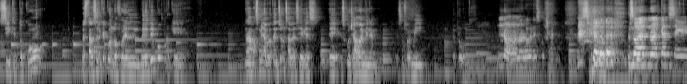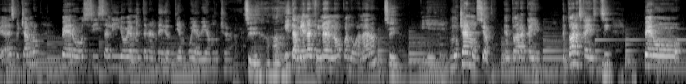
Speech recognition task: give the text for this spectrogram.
Si te tocó estar cerca cuando fue el medio tiempo, porque nada más me llamó la atención saber si habías eh, escuchado a Eminem. Esa fue mi, mi pregunta. No, no logré escucharlo. Sí, es no, que- no alcancé a escucharlo, pero sí salí obviamente en el medio tiempo y había mucha... sí, ajá, Y también al final, ¿no? Cuando ganaron sí, y mucha emoción en toda la calle, en todas las calles en sí, pero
